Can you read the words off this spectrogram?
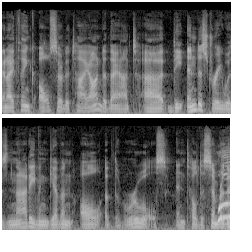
And I think also to tie on to that, uh, the industry was not even given all of the rules until December the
